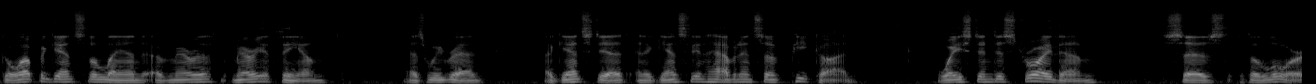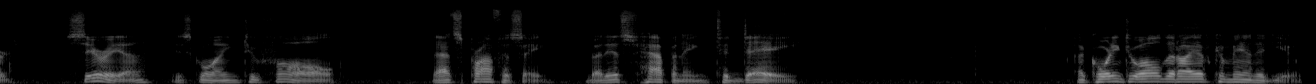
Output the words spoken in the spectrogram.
Go up against the land of Merathaim, as we read, against it and against the inhabitants of Pekod. Waste and destroy them, says the Lord. Syria is going to fall. That's prophecy. but it's happening today. According to all that I have commanded you.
